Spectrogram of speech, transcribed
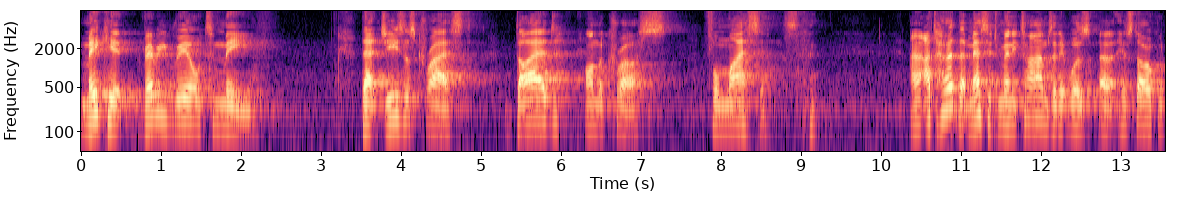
make it very real to me that Jesus Christ died on the cross for my sins. and I'd heard that message many times, and it was a historical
